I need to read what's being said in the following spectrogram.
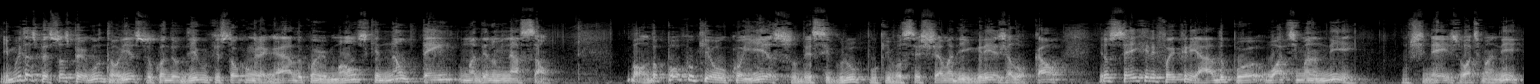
E muitas pessoas perguntam isso quando eu digo que estou congregado com irmãos que não têm uma denominação. Bom, do pouco que eu conheço desse grupo que você chama de igreja local, eu sei que ele foi criado por Watchman Nee, um chinês, Watchman Nee,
